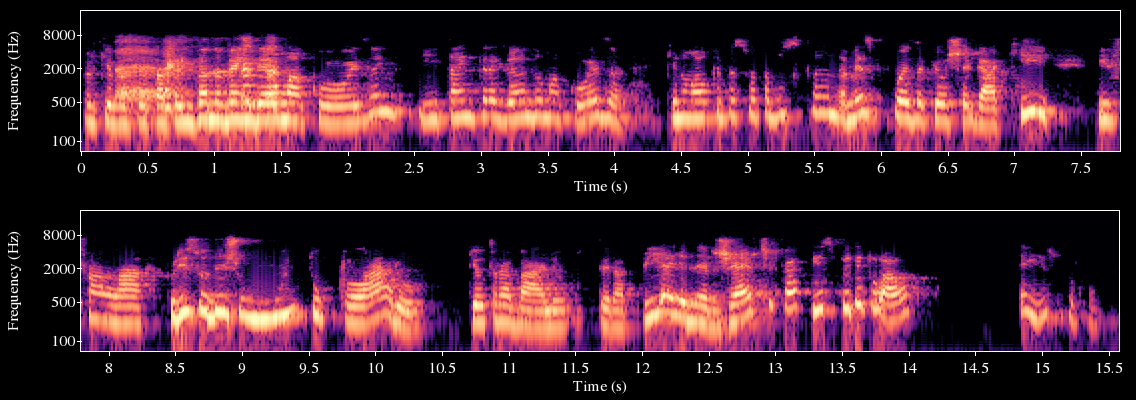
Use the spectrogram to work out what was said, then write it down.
Porque você está tentando vender uma coisa e está entregando uma coisa que não é o que a pessoa está buscando. É a mesma coisa que eu chegar aqui e falar. Por isso eu deixo muito claro que eu trabalho terapia energética e espiritual. É isso que eu faço.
